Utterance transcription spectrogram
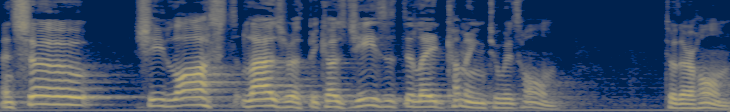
And so she lost Lazarus because Jesus delayed coming to his home, to their home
